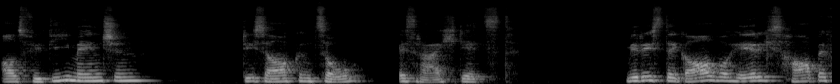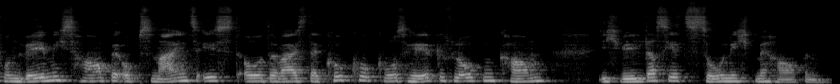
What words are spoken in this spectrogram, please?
als für die Menschen, die sagen so, es reicht jetzt. Mir ist egal, woher ich's habe, von wem ich's habe, ob's meins ist oder weiß der Kuckuck, wo's hergeflogen kam. Ich will das jetzt so nicht mehr haben.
